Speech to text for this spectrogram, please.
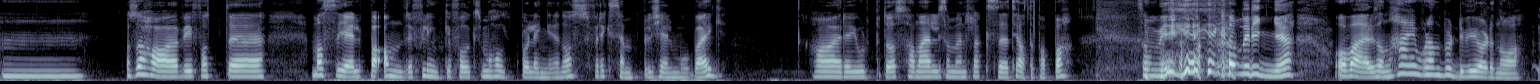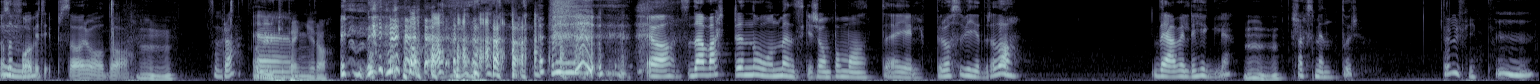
Mm. Og så har vi fått uh, masse hjelp av andre flinke folk som har holdt på lenger enn oss. F.eks. Kjell Moberg har hjulpet oss. Han er liksom en slags eh, teaterpappa. Som vi kan ringe og være sånn Hei, hvordan burde vi gjøre det nå? Og så får vi tips og råd og mm. Så bra. Og Eh. ukepenger og Ja, så det har vært eh, noen mennesker som på en måte hjelper oss videre, da. Det er veldig hyggelig. Mm. Slags mentor. Det er litt fint. Mm.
